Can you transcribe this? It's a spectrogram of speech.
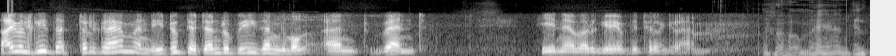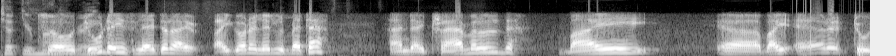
I will give that telegram. And he took the 10 rupees and, and went. He never gave the telegram. Oh man. And took your money, So right? two days later, I, I got a little better, and I traveled by uh, by air to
